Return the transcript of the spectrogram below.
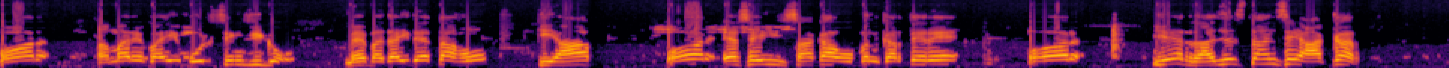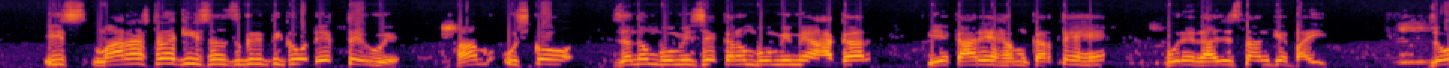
और हमारे भाई मूल सिंह जी को मैं बधाई देता हूँ कि आप और ऐसे ही शाखा ओपन करते रहे। और ये राजस्थान से आकर इस महाराष्ट्र की संस्कृति को देखते हुए हम उसको जन्मभूमि से कर्मभूमि में आकर ये कार्य हम करते हैं। पूरे राजस्थान के भाई जो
